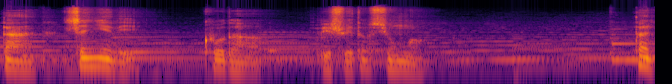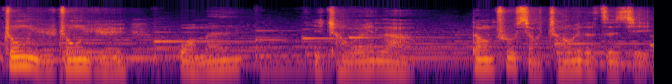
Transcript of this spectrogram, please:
但深夜里哭得比谁都凶猛。但终于，终于，我们已成为了当初想成为的自己。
